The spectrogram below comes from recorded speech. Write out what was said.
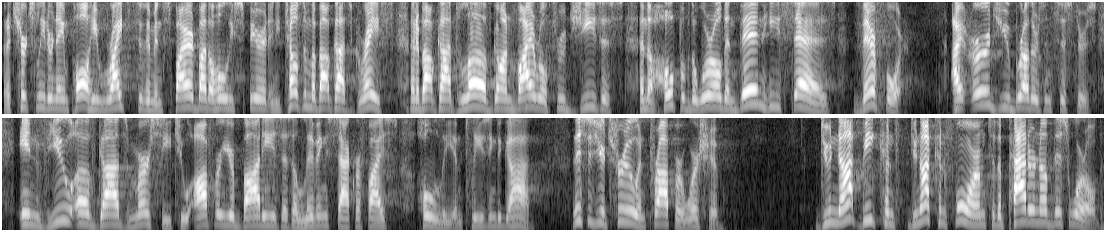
And a church leader named Paul, he writes to them, inspired by the Holy Spirit, and he tells them about God's grace and about God's love gone viral through Jesus and the hope of the world. And then he says, Therefore, I urge you, brothers and sisters, in view of God's mercy, to offer your bodies as a living sacrifice, holy and pleasing to God. This is your true and proper worship. Do not, be conf- do not conform to the pattern of this world,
